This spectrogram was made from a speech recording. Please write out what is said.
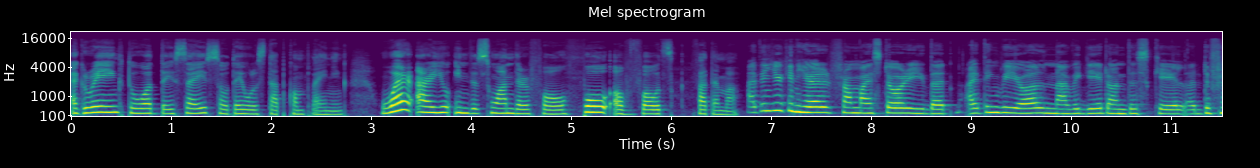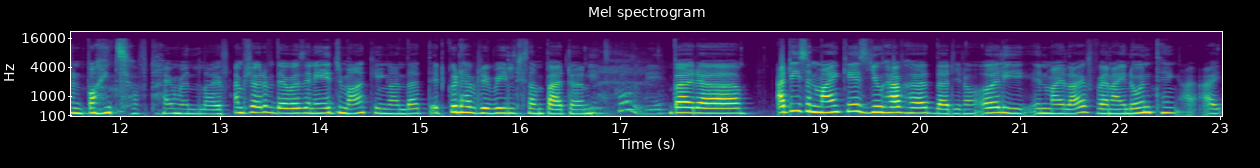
agreeing to what they say so they will stop complaining. Where are you in this wonderful pool of votes, Fatema? I think you can hear it from my story that I think we all navigate on this scale at different points of time in life. I'm sure if there was an age marking on that, it could have revealed some pattern. It could be. But uh, at least in my case, you have heard that, you know, early in my life when I don't think I, I,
